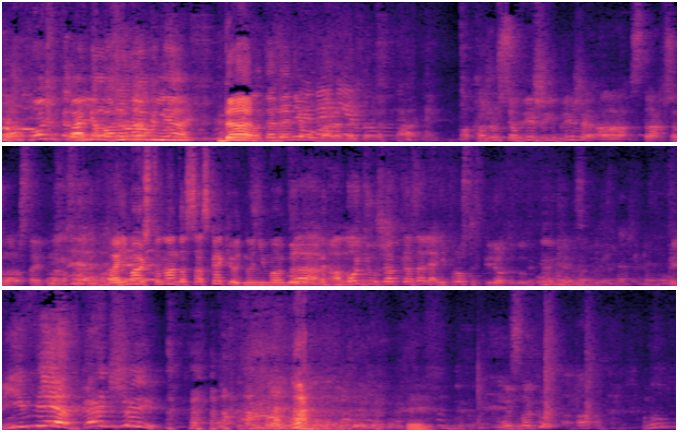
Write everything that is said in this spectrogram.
Проходит полет журавля. Да. Вот это не был бородатый. Подхожу все ближе и ближе, а страх все нарастает и нарастает. Понимаю, что надо соскакивать, но не могу. Да, а ноги уже отказали, они просто вперед идут, получается. Привет, Гаджи! Мы знакомы? А, ну,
